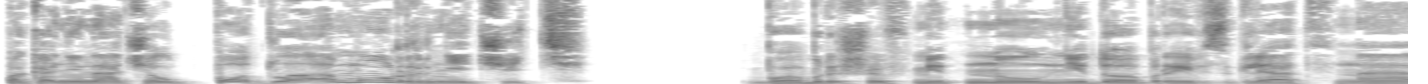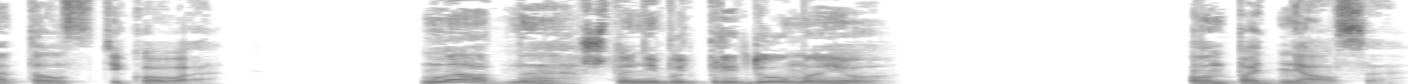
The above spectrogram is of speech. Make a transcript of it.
пока не начал подло амурничать!» Бобрышев метнул недобрый взгляд на Толстякова. «Ладно, что-нибудь придумаю». Он поднялся.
